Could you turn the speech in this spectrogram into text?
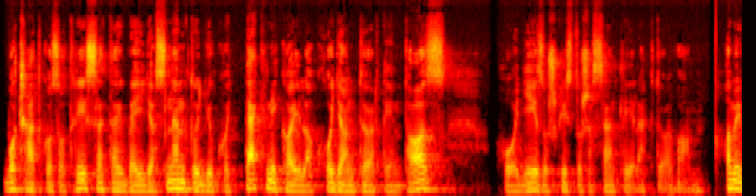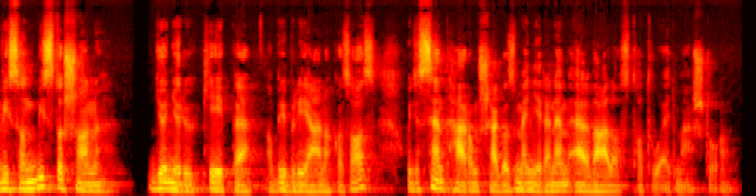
bocsátkozott részletekbe, így azt nem tudjuk, hogy technikailag hogyan történt az, hogy Jézus Krisztus a Szent Lélektől van. Ami viszont biztosan gyönyörű képe a Bibliának az az, hogy a Szent Háromság az mennyire nem elválasztható egymástól.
